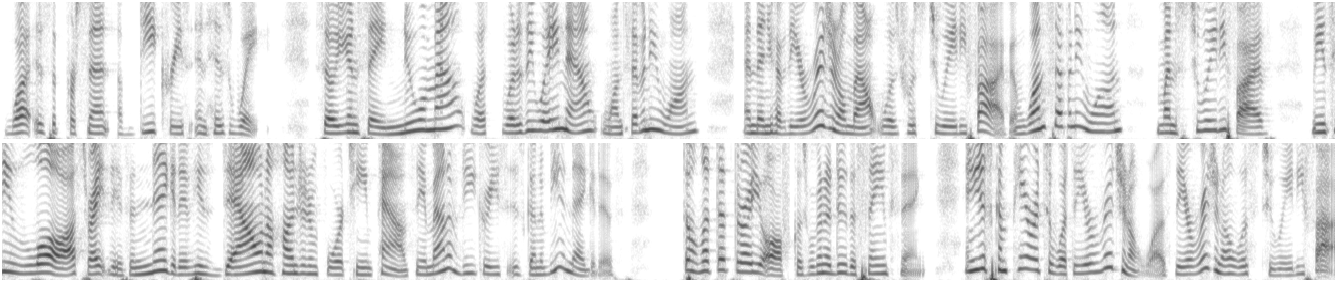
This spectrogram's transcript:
What is the percent of decrease in his weight? So you're going to say new amount, what, what does he weigh now? 171. And then you have the original amount, which was 285. And 171 minus 285 means he lost, right? There's a negative. He's down 114 pounds. The amount of decrease is going to be a negative. Don't let that throw you off because we're going to do the same thing. And you just compare it to what the original was. The original was 285.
